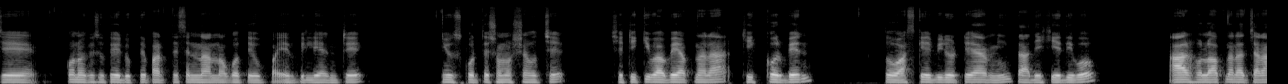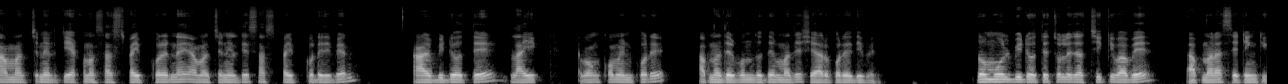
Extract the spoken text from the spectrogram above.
যে কোনো কিছুতেই ঢুকতে পারতেছেন না, নগদে উপায়ে বিলিয়ন্টে ইউজ করতে সমস্যা হচ্ছে, সেটি কীভাবে আপনারা ঠিক করবেন? তো আজকের ভিডিওতে আমি তা দেখিয়ে দিব। আর হলো আপনারা যারা আমার চ্যানেলটি এখনও সাবস্ক্রাইব করেন নাই, আমার চ্যানেলটি সাবস্ক্রাইব করে দিবেন। আর ভিডিওতে লাইক এবং কমেন্ট করে আপনাদের বন্ধুদের মাঝে শেয়ার করে দিবেন। তো মূল ভিডিওতে চলে যাচ্ছি কীভাবে আপনারা সেটিংটি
